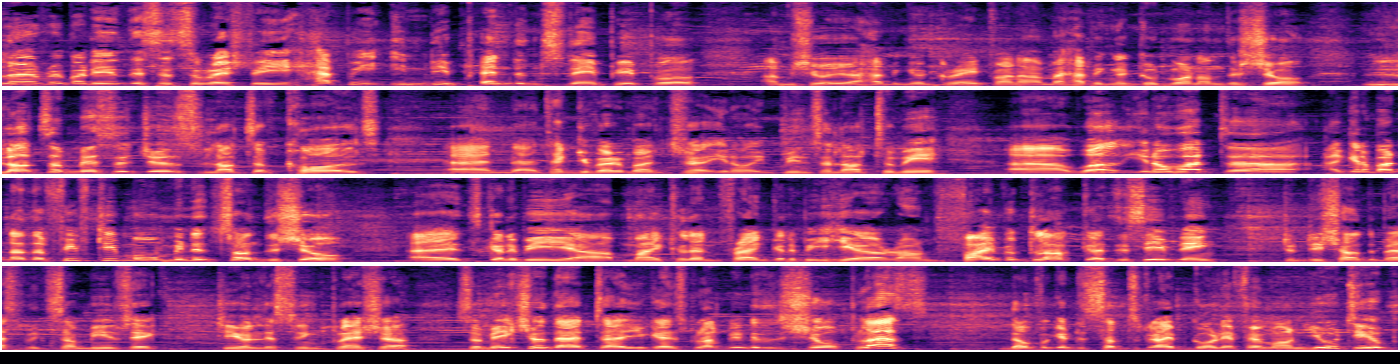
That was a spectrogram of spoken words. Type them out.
Hello, everybody. This is Suresh De. Happy Independence Day, people. I'm sure you're having a great one. I'm having a good one on the show. Lots of messages, lots of calls, and uh, thank you very much. Uh, you know, it means a lot to me. Uh, well, you know what? Uh, I get about another 50 more minutes on the show. Uh, it's going to be uh, Michael and Frank going to be here around 5 o'clock this evening to dish out the best mix of music to your listening pleasure. So make sure that you guys plugged into the show. Plus, don't forget to subscribe Gold FM on YouTube,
